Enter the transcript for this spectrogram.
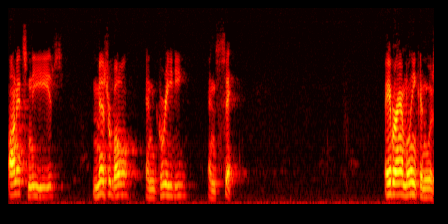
on its knees, miserable and greedy and sick. Abraham Lincoln was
